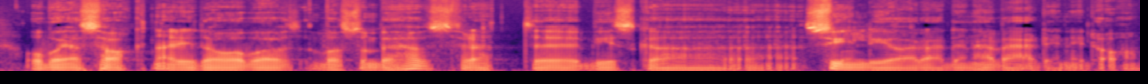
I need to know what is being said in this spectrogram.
Och vad jag saknar idag och vad, vad som behövs för att eh, vi ska synliggöra den här världen idag.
